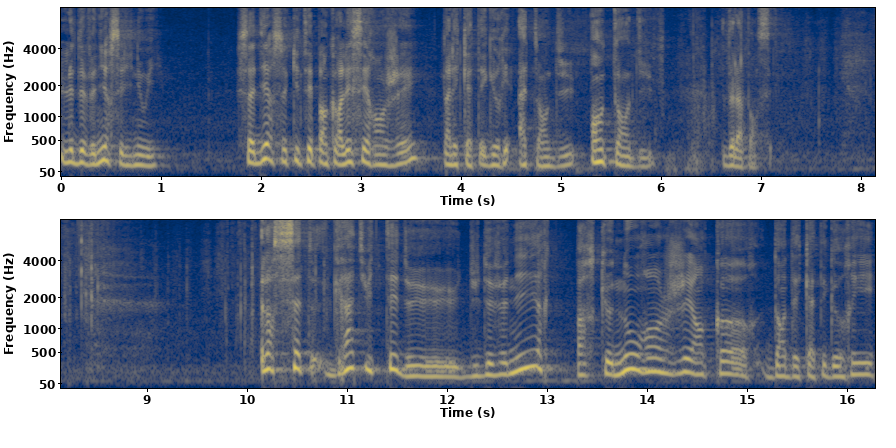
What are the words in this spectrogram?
le devenir, c'est l'inouï. C'est-à-dire ce qui ne s'est pas encore laissé ranger dans les catégories attendues, entendues de la pensée. Alors cette gratuité du, devenir, parce que non rangée encore dans des catégories,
